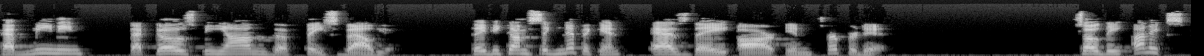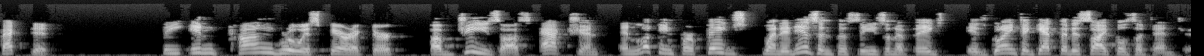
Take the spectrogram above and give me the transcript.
have meaning that goes beyond the face value. They become significant as they are interpreted. So the unexpected, the incongruous character of Jesus' action and looking for figs when it isn't the season of figs is going to get the disciples' attention.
